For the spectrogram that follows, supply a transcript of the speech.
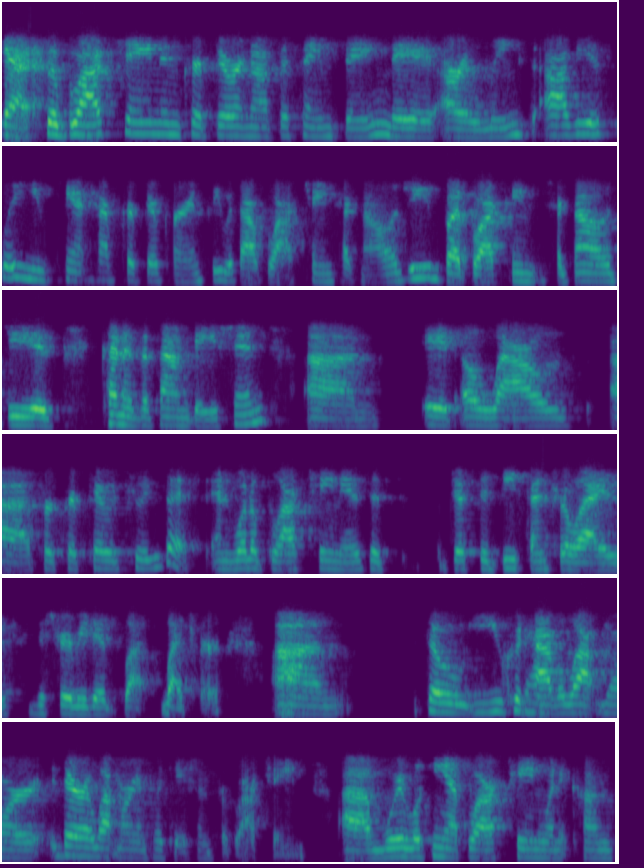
Yeah, so blockchain and crypto are not the same thing. They are linked, obviously. You can't have cryptocurrency without blockchain technology, but blockchain technology is kind of the foundation. Um, it allows uh, for crypto to exist. And what a blockchain is, it's just a decentralized distributed ledger. Um, so you could have a lot more, there are a lot more implications for blockchain. Um, we're looking at blockchain when it comes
